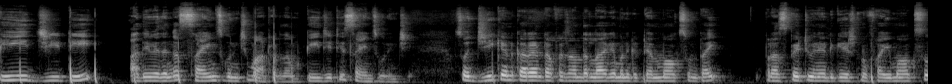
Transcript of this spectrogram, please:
టీజీటీ అదేవిధంగా సైన్స్ గురించి మాట్లాడదాం టీజీటీ సైన్స్ గురించి. So GK and current affairs అందరిలాగే మనకి టెన్ మార్క్స్ ఉంటాయి. Prospective in education five marks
